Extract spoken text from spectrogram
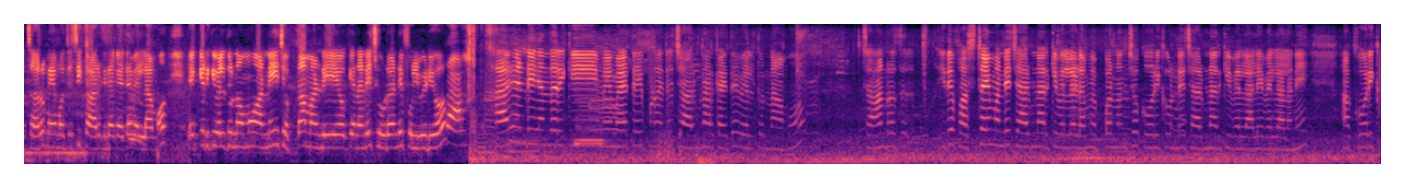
వచ్చారు. మేము వచ్చేసి కార్ మీదకి అయితే వెళ్ళాము. ఎక్కడికి వెళ్తున్నాము అని చెప్తామండి. ఓకేనండి? చూడండి ఫుల్ వీడియో. హాయ్ అండి అందరికీ. మేమైతే ఇప్పుడు అయితే చార్మినార్కి అయితే వెళ్తున్నాము. చాలా రోజులు ఇదే ఫస్ట్ టైం అండి చార్మినార్కి వెళ్ళడం. ఎప్పటి నుంచో కోరిక ఉండే చార్మినార్కి వెళ్ళాలి వెళ్ళాలని. ఆ కోరిక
